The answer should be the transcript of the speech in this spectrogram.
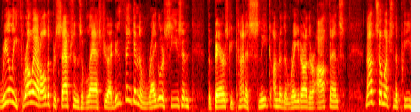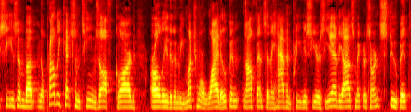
really throw out all the perceptions of last year. I do think in the regular season, the Bears could kind of sneak under the radar, their offense. Not so much in the preseason, but they'll probably catch some teams off guard early. They're going to be much more wide open offense than they have in previous years. Yeah, the odds makers aren't stupid,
